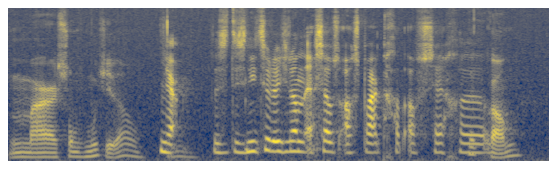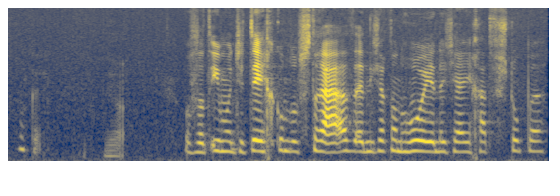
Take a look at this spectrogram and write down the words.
Maar soms moet je wel. Ja. Dus het is niet zo dat je dan echt zelfs afspraken gaat afzeggen. Dat kan. Oké. Ja. Of dat iemand je tegenkomt op straat en die zegt dan hoor je dat jij je gaat verstoppen.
